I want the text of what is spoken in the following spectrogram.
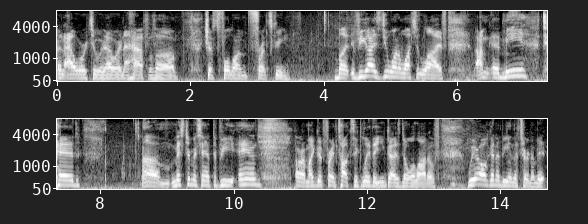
an hour to an hour and a half of uh, just full on front screen. But if you guys do want to watch it live, I'm uh, me, Ted, um, Mr. Misanthropy, and or my good friend Toxic Blade that you guys know a lot of. We're all going to be in the tournament.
